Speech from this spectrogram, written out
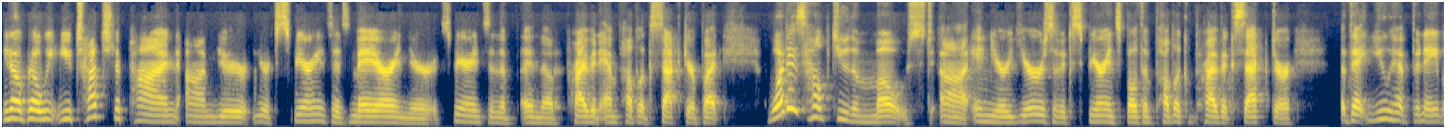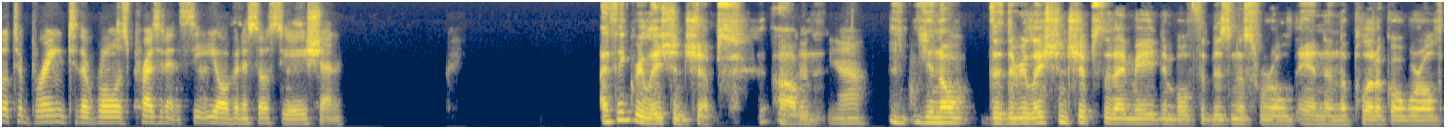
You know, Bill, we, you touched upon um, your your experience as mayor and your experience in the in the private and public sector, but what has helped you the most uh, in your years of experience, both in public and private sector, that you have been able to bring to the role as president and CEO of an association? I think relationships. Um, yeah. You know, the, the relationships that I made in both the business world and in the political world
